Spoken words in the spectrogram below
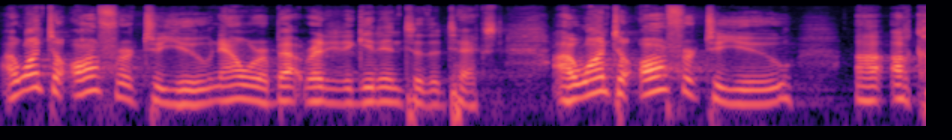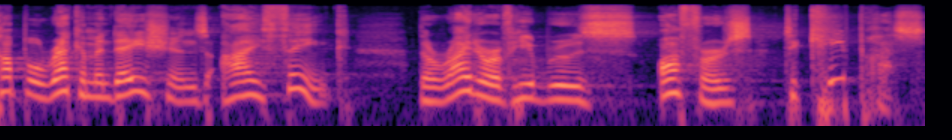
I want to offer to you, now we're about ready to get into the text, I want to offer to you uh, a couple recommendations I think the writer of Hebrews offers to keep us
